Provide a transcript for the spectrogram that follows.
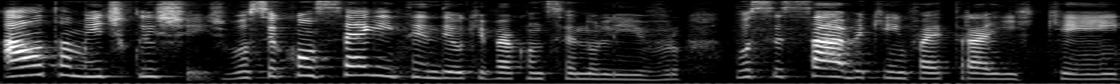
altamente clichês. Você consegue entender o que vai acontecer no livro. Você sabe quem vai trair quem.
